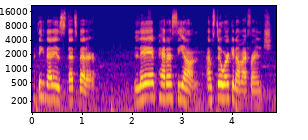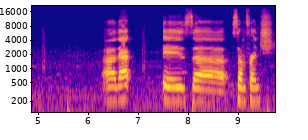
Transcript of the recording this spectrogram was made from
I think that is that's better. Le Parisien. I'm still working on my French. Uh, that is uh, some French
